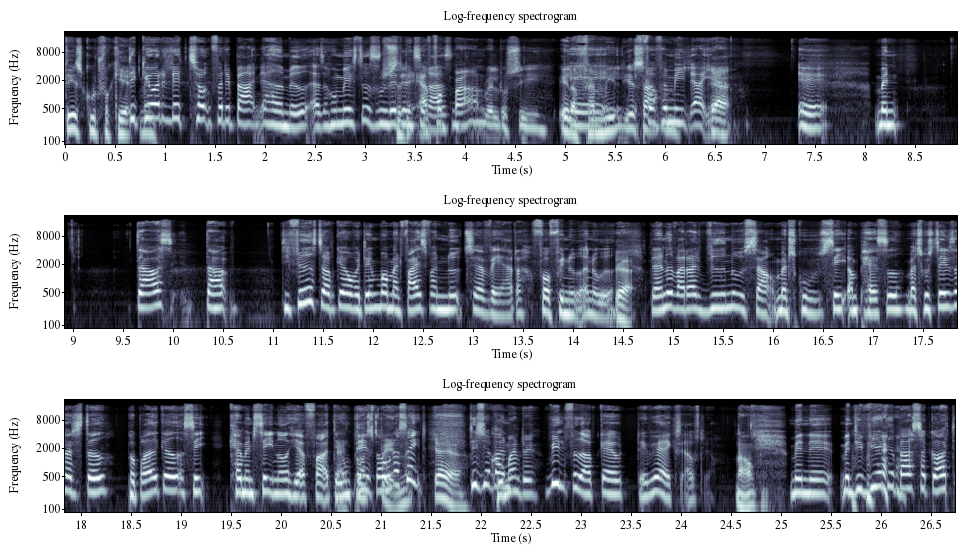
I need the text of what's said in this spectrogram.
det er skudt forkert. Det gjorde det lidt tungt for det barn, jeg havde med. Altså, hun mistede sådan så lidt det interessen. er for børn, vil du sige? Eller Øh, familie sammen? For familier, ja. ja. Øh, men der er også... Der, de fedeste opgaver var dem, hvor man faktisk var nødt til at være der for at finde ud af noget. Ja. Blandt andet var der et vidneudsagn, man skulle se om passet. Man skulle stille sig et sted på Bredgade og se, kan man se noget herfra? Det er Ja, hun påstår, hun har set. Ja, ja. Det synes jeg var en det? vildt fed opgave. Det vil jeg ikke afsløre. Nå, okay. Men, øh, men det virkede bare så godt,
